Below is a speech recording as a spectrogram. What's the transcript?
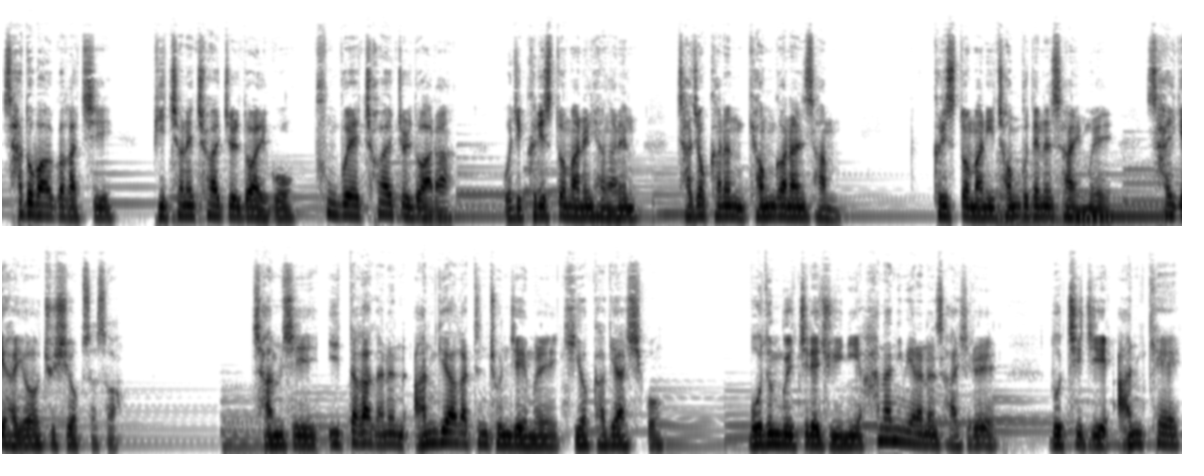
사도 바울과 같이 비천에 처할 줄도 알고 풍부에 처할 줄도 알아 오직 그리스도만을 향하는 자족하는 경건한 삶, 그리스도만이 전부 되는 삶을 살게 하여 주시옵소서. 잠시 있다가 가는 안개와 같은 존재임을 기억하게 하시고 모든 물질의 주인이 하나님이라는 사실을 놓치지 않게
